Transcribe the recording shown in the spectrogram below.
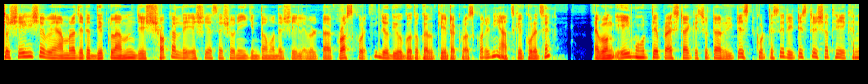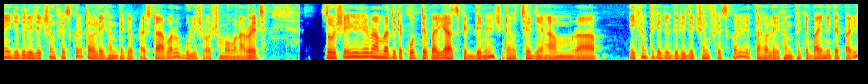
তো সেই হিসেবে আমরা যেটা দেখলাম যে সকালে এশিয়া সেশনেই কিন্তু আমাদের সেই লেভেলটা ক্রস করেছে, যদিও গতকালকে এটা ক্রস করেনি, আজকে করেছে। এবং এই মুহূর্তে প্রাইসটা কিছুটা রিটেস্ট করতেছে। রিটেস্টের সাথে এখানেই যদি রিজেকশন ফেস করে, তাহলে এখান থেকে প্রাইসটা আবারও বুলিশ হওয়ার সম্ভাবনা রয়েছে। তো সেই হিসেবে আমরা যেটা করতে পারি আজকের দিনে, সেটা হচ্ছে যে আমরা এখান থেকে যদি রিজেকশন ফেস করে, তাহলে এখান থেকে বাই নিতে পারি।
